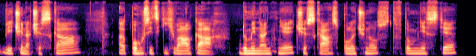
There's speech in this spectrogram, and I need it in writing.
většina česká, po husických válkách dominantně česká společnost v tom městě,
